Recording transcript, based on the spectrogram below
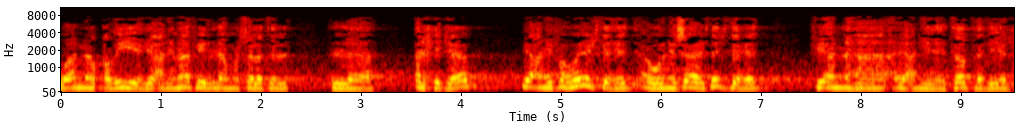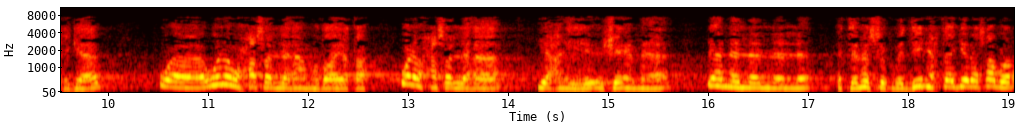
وأن القضية يعني ما فيه إلا مسألة الحجاب يعني فهو يجتهد أو النساء تجتهد في أنها يعني ترتدي الحجاب ولو حصل لها مضايقة ولو حصل لها يعني شيء من لأن التمسك بالدين يحتاج إلى صبر.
